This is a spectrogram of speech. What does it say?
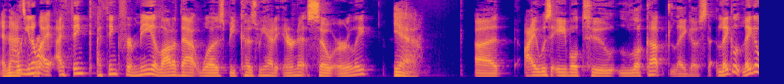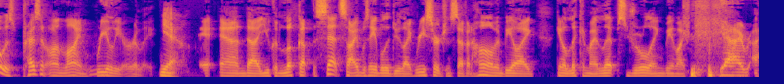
And that's well, you know, I, I think I think for me, a lot of that was because we had internet so early. yeah. Uh, I was able to look up Lego stuff. Lego Lego was present online really early, Yeah. And uh, you could look up the sets. So I was able to do like research and stuff at home and be like, you know, licking my lips, drooling, being like, yeah, I,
